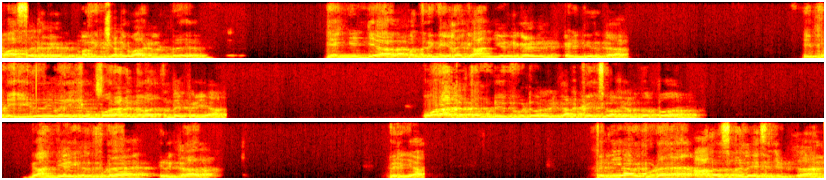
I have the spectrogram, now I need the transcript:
வாசகர்கள் மகிழ்ச்சி அடைவார்கள் என்று யங் இந்தியா பத்திரிகையில காந்தியடிகள் எழுதியிருக்கிறார். இப்படி இறுதி வரைக்கும் போராடினவர் தந்தை பெரியார். போராட்டத்தை முடிவுக்கு கொண்டு வருவதற்கான பேச்சுவார்த்தை நடந்தப்போ காந்தியடிகள் கூட இருக்கிறார் பெரியார். பெரியார் கூட ஆலோசனைகளை செஞ்சுட்டு தான்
